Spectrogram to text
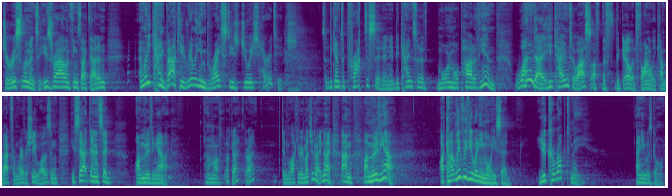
Jerusalem and to Israel and things like that. And, and when he came back, he really embraced his Jewish heritage. So he began to practice it and it became sort of more and more part of him. One day he came to us, the, the girl had finally come back from wherever she was, and he sat down and said, I'm moving out. And I'm like, okay, great. Didn't like you very much anyway. No, um, I'm moving out. I can't live with you anymore, he said. You corrupt me. And he was gone.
